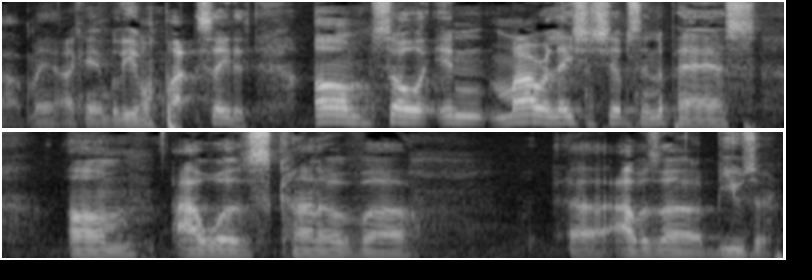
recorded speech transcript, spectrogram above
oh man, I can't believe I'm about to say this. Um, so in my relationships in the past, um, I was kind of uh, uh, I was a abuser.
